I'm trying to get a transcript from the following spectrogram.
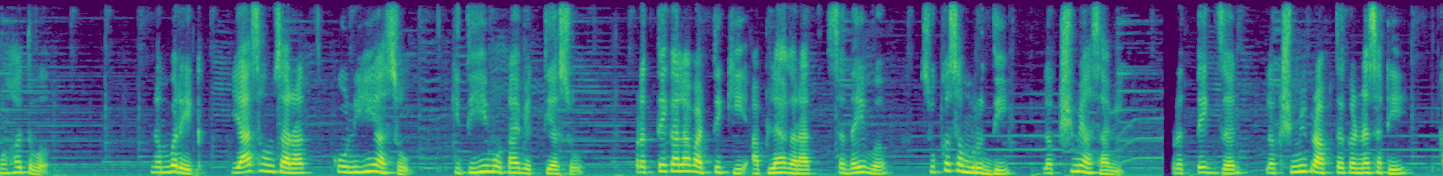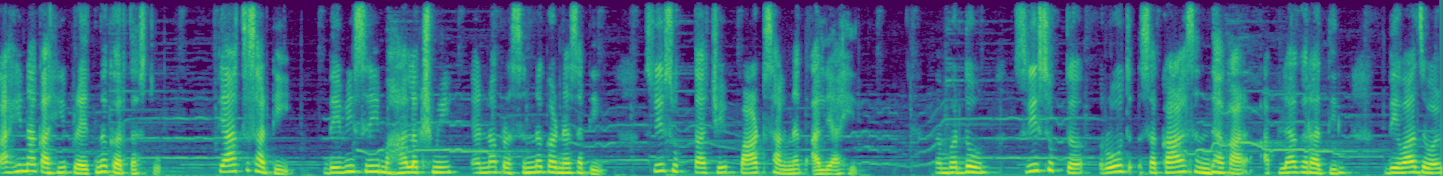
महत्त्व. नंबर एक या संसारात कोणीही असो कितीही मोठा व्यक्ती असो प्रत्येकाला वाटते की आपल्या घरात सदैव सुखसमृद्धी लक्ष्मी असावी. प्रत्येकजण लक्ष्मी प्राप्त करण्यासाठी काही ना काही प्रयत्न करत असतो. त्याचसाठी देवी श्री महालक्ष्मी यांना प्रसन्न करण्यासाठी श्रीसुक्ताचे पाठ सांगण्यात आले आहेत. नंबर दोन श्रीसुक्त रोज सकाळ संध्याकाळ आपल्या घरातील देवाजवळ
